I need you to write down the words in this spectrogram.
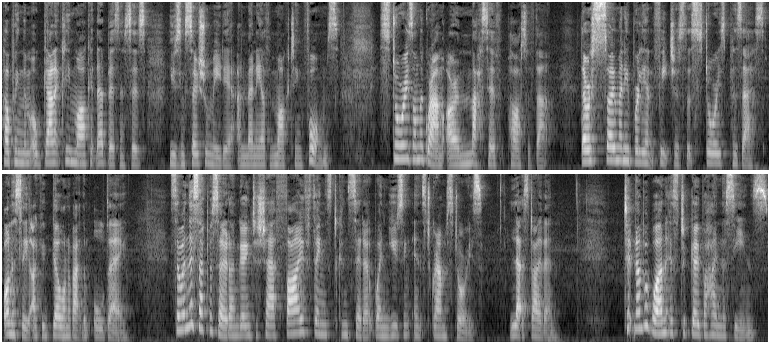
helping them organically market their businesses using social media and many other marketing forms. Stories on the gram are a massive part of that. There are so many brilliant features that stories possess. Honestly, I could go on about them all day. So, in this episode, I'm going to share five things to consider when using Instagram stories. Let's dive in. Tip number one is to go behind the scenes.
